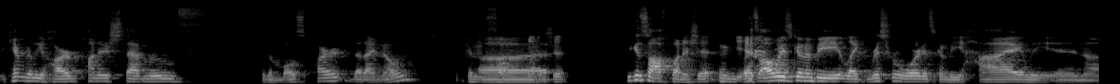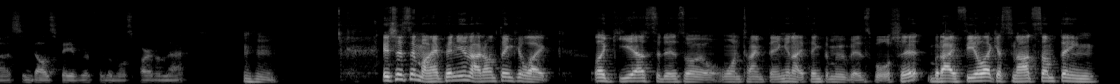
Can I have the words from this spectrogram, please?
you can't really hard punish that move for the most part that I know. You can soft uh, punish it. you can soft punish it. Yeah. It's always going to be like risk reward. It's going to be highly in uh, Sindel's favor for the most part on that. hmm It's just in my opinion, I don't think it like like yes, it is a one time thing, and I think the move is bullshit. But I feel like it's not something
